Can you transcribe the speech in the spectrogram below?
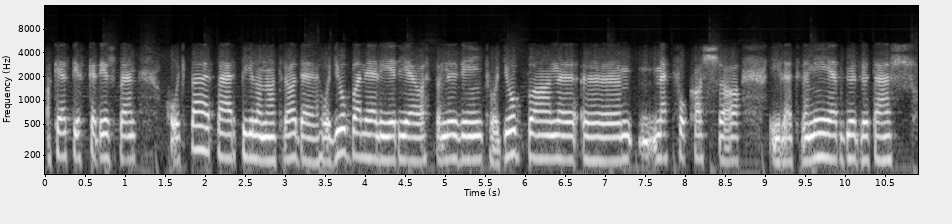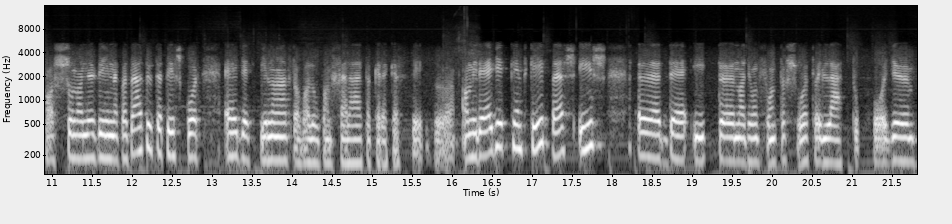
a kertészkedésben, hogy pár-pár pillanatra, de hogy jobban elérje azt a növényt, hogy jobban ö, megfoghassa, illetve mélyebb gödröt áshasson a növénynek az átültetéskor, egy-egy pillanatra valóban felállt a kerekesszékből. Amire egyébként képes is, ö, de itt nagyon fontos volt, hogy láttuk, hogy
